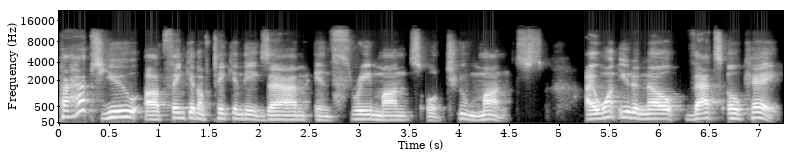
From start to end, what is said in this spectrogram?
Perhaps you are thinking of taking the exam in three months or two months. I want you to know that's okay.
